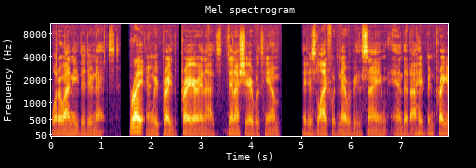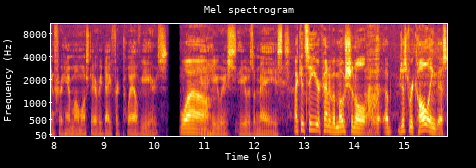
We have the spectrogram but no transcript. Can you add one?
What do I need to do next? Right. And we prayed the prayer, and I then I shared with him that his life would never be the same, and that I had been praying for him almost every day for 12 years. Wow. And he was he was amazed. I can see you're kind of emotional uh, uh, just recalling this.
